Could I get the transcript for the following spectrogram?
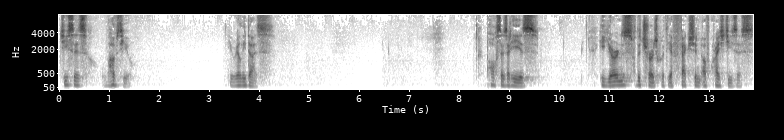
Jesus loves you. He really does. Paul says that he is he yearns for the church with the affection of Christ Jesus.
